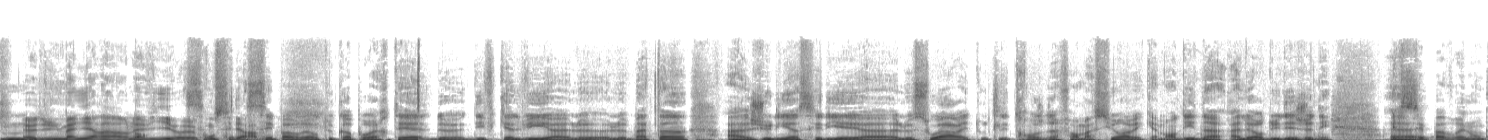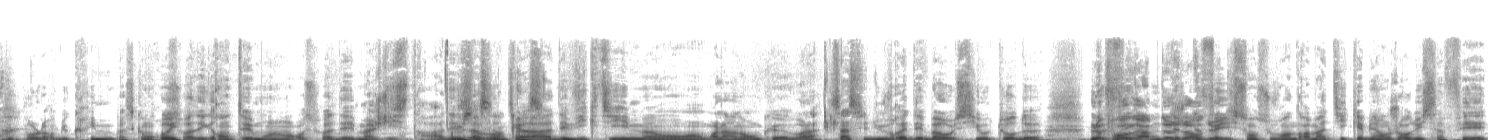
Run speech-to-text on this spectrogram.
Hmm. euh, d'une manière, à mon Bon, avis, euh, considérable. C'est pas vrai en tout cas pour RTL, de d'Yves Calvi euh, le, le matin, à Julien Cellier euh, le soir et toutes les tranches d'informations avec Amandine à, à l'heure du déjeuner. Et Euh, c'est pas vrai non plus pour l'heure du crime, parce qu'on Oui. reçoit des grands témoins, on reçoit des magistrats, des ça, avocats, des victimes. on- voilà, donc euh, voilà, ça c'est du vrai débat aussi autour de Le de programme d'aujourd'hui. qui sont souvent dramatiques. Eh bien aujourd'hui, ça fait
